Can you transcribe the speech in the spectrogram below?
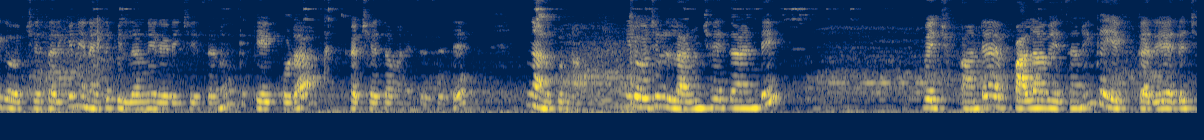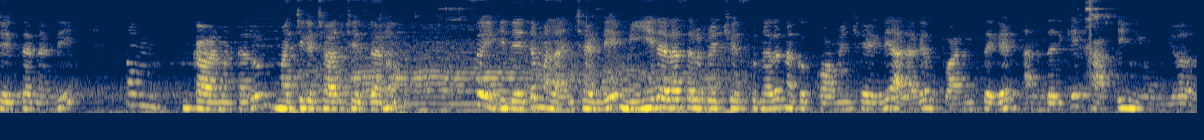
ఇక వచ్చేసరికి నేనైతే పిల్లల్ని రెడీ చేశాను. ఇంకా కేక్ కూడా కట్ చేద్దాం అనేసి అయితే ఇంకా అనుకున్నాం. ఈరోజు లంచ్ అయితే అండి వెజ్ అంటే పలావ్ వేసాను ఇంకా ఎగ్ కర్రీ అయితే చేశానండి. ఇంకా ఏమంటారు? మజ్జిగ చారు చేశాను. సో ఇదైతే మా లంచ్ అండి. మీరు ఎలా సెలబ్రేట్ చేసుకున్నారో నాకు కామెంట్ చేయండి. అలాగే వన్స్ అగైన్ అందరికీ హ్యాపీ న్యూ ఇయర్.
